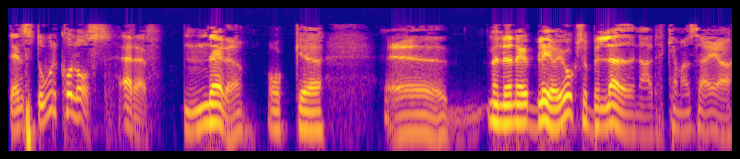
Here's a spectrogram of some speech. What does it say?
det är en stor koloss, RF. Mm, det är det. Och eh, eh, men den är, blir ju också belönad kan man säga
